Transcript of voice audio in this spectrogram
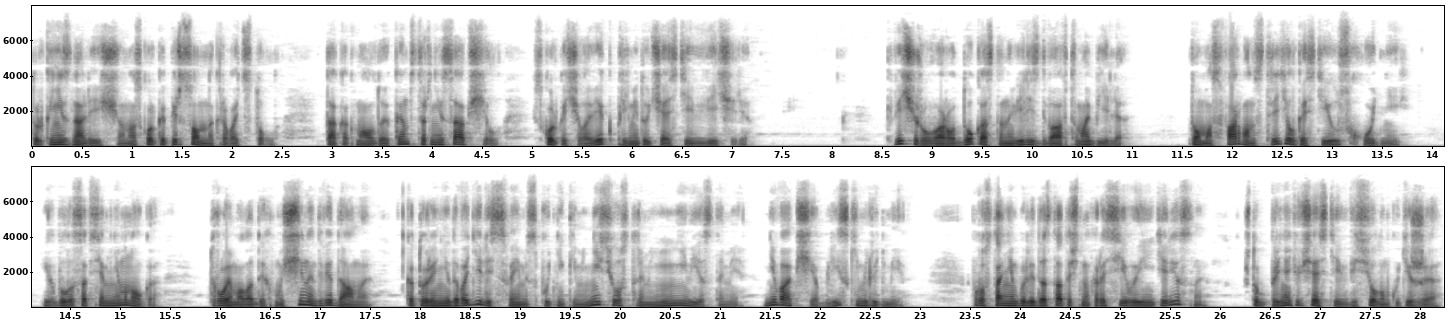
Только не знали еще, на сколько персон накрывать стол, так как молодой кемпстер не сообщил, сколько человек примет участие в вечере. К вечеру у ворот дока остановились два автомобиля. Томас Фарман встретил гостей у сходней. Их было совсем немного. Трое молодых мужчин и две дамы, которые не доводились своими спутниками ни сестрами, ни невестами, ни вообще близкими людьми. Просто они были достаточно красивы и интересны, чтобы принять участие в веселом кутеже,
